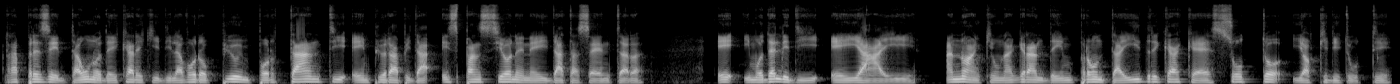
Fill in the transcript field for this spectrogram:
rappresenta uno dei carichi di lavoro più importanti e in più rapida espansione nei data center e i modelli di AI hanno anche una grande impronta idrica che è sotto gli occhi di tutti.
